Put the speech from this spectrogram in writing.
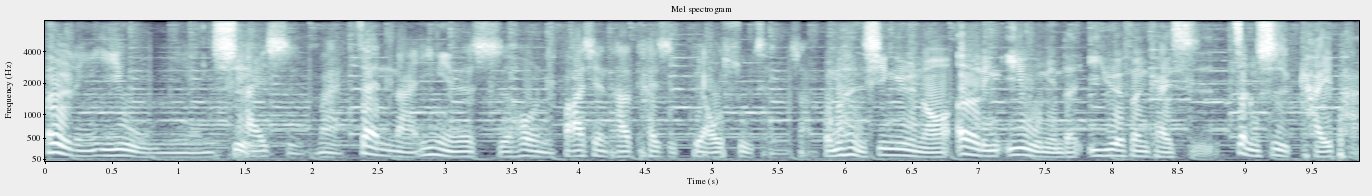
二零一五年是开始卖，在哪一年的时候，你发现它开始飙速成长？我们很幸运哦，二零一五年的一月份开始正式开盘，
